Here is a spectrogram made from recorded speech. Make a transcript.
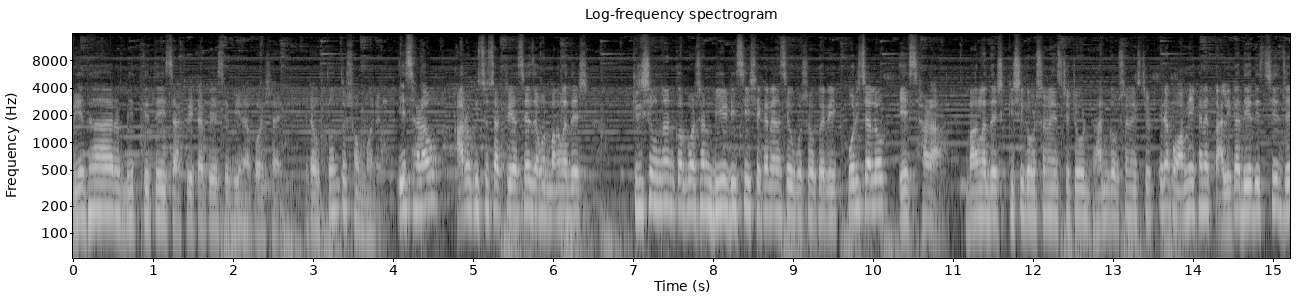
মেধার ভিত্তিতেই চাকরিটা পেয়েছে বিনা পয়সায়। এটা অত্যন্ত সম্মানের। এছাড়াও আরও কিছু চাকরি আছে, যেমন বাংলাদেশ কৃষি উন্নয়ন কর্পোরেশন বিএডিসি সেখানে আছে উপসহকারী পরিচালক। এছাড়া বাংলাদেশ কৃষি গবেষণা ইনস্টিটিউট, ধান গবেষণা ইনস্টিটিউট, এরকম আমি এখানে তালিকা দিয়ে দিচ্ছি যে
